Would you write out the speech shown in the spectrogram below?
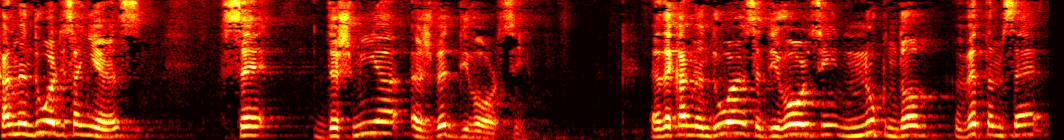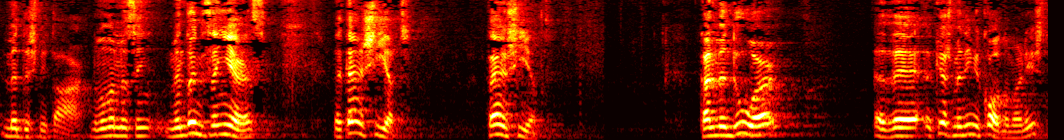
Kanë menduar disa njerëz se dëshmia është vetë divorci. Edhe kanë menduar se divorci nuk ndodh vetëm se me dëshmitar. Domethënë nëse mendojnë disa njerëz, dhe këta janë shiat. Këta janë shiat. Kanë menduar dhe ky është mendim i kotë normalisht,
